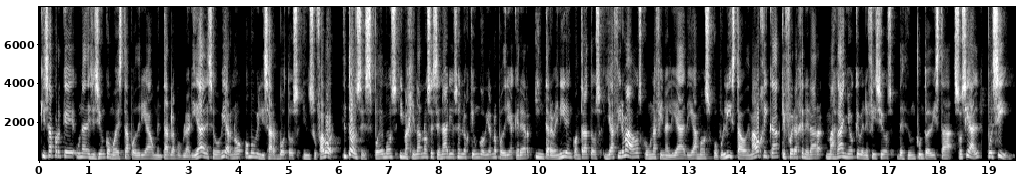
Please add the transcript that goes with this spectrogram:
quizá porque una decisión como esta podría aumentar la popularidad de ese gobierno o movilizar votos en su favor. Entonces, podemos imaginarnos escenarios en los que un gobierno podría querer intervenir en contratos ya firmados con una finalidad, digamos, populista o demagógica que fuera a generar más daño que beneficios desde un punto de vista social. Pues sí,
